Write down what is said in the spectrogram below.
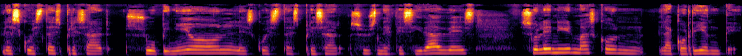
les cuesta expresar su opinión, les cuesta expresar sus necesidades, suelen ir más con la corriente,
